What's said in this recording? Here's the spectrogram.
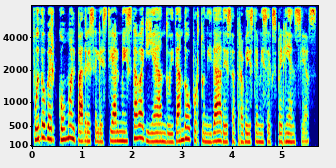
puedo ver cómo el Padre Celestial me estaba guiando y dando oportunidades a través de mis experiencias.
